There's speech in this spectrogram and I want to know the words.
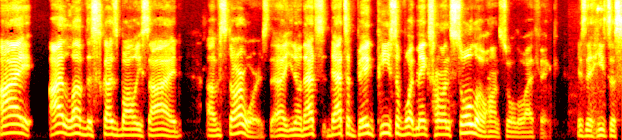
I I love the scuzzbally side of Star Wars. Uh, you know, that's that's a big piece of what makes Han Solo Han Solo. I think is that he's a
